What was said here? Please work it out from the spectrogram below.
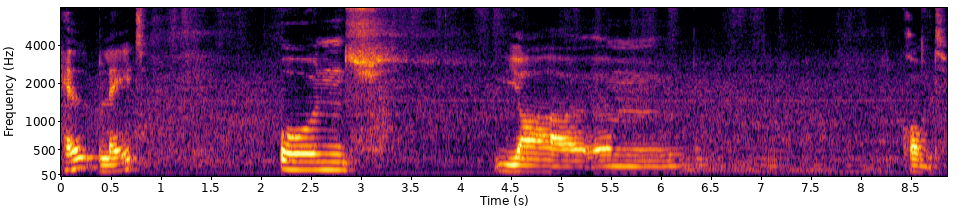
Hellblade. Und ja, ähm, kommt.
